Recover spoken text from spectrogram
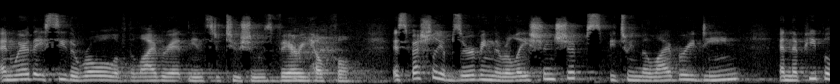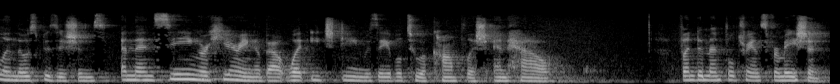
and where they see the role of the library at the institution was very helpful, especially observing the relationships between the library dean and the people in those positions, and then seeing or hearing about what each dean was able to accomplish and how. Fundamental transformation.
